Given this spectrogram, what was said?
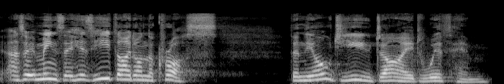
And so it means that as he died on the cross, then the old you died with him.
